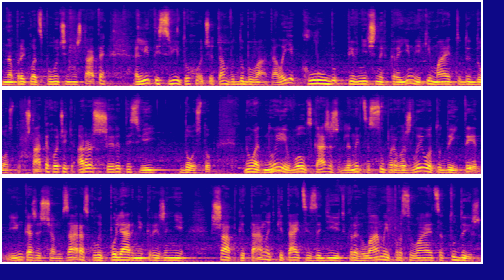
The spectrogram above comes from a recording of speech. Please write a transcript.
Наприклад, Сполучені Штати еліти світу хочуть там видобувати, але є клуб північних країн, які мають туди доступ. Штати хочуть розширити свій доступ. Ну от ну і Волц каже, що для них це супер важливо туди йти. Він каже, що зараз, коли полярні крижані шапки тануть, китайці задіють криголами і просуваються туди ж.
